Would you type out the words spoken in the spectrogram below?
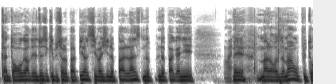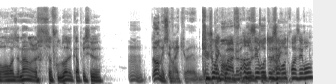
quand on regarde les deux équipes sur le papier, on s'imagine pas Lens ne, ne pas gagner. Mais malheureusement, ou plutôt heureusement, ce football est capricieux. Mmh. Non, mais c'est vrai que. Tu jouerais quoi en Le football, 1-0, tout peut 2-0, arriver. 3-0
